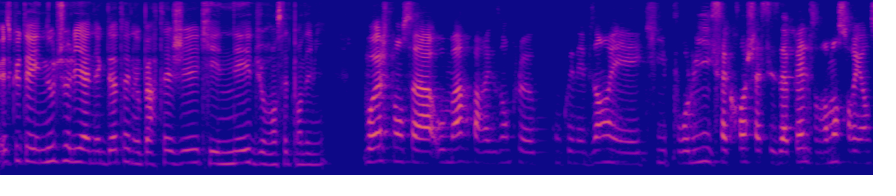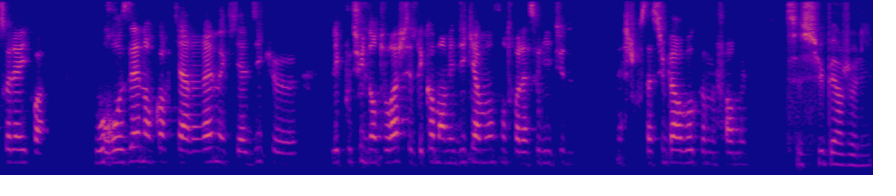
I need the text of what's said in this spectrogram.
Est-ce que tu as une autre jolie anecdote à nous partager qui est née durant cette pandémie? Ouais, je pense à Omar, par exemple, qu'on connaît bien et qui, pour lui, s'accroche à ses appels vraiment son rayon de soleil. Quoi. Ou Rosen, encore qui a Rennes, qui a dit que les coups de fil d'entourage, c'était comme un médicament contre la solitude. Mais je trouve ça super beau comme formule. C'est super joli.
